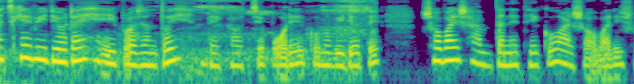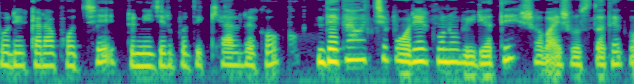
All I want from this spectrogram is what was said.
আজকের ভিডিওটাই এই পর্যন্তই। দেখা হচ্ছে পরের কোনো ভিডিওতে। সবাই সাবধানে থেকো আর সবারই শরীর খারাপ হচ্ছে। একটু নিজের প্রতি খেয়াল রেখো। দেখা হচ্ছে পরের কোনো ভিডিওতে। সবাই সুস্থ থেকো,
